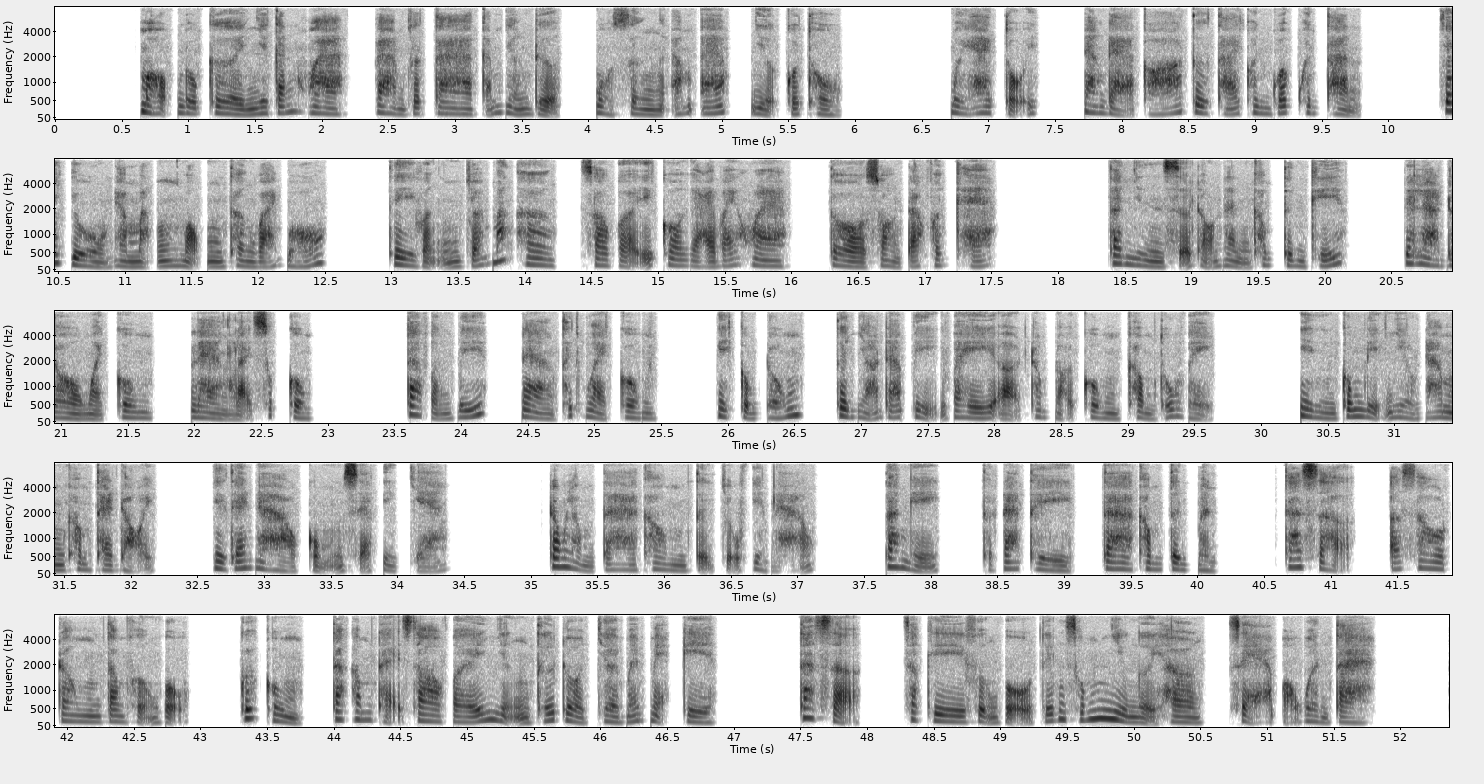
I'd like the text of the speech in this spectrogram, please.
Một nụ cười như cánh hoa làm cho ta cảm nhận được mùa xuân ấm áp giữa cô thù. 12 tuổi, nàng đã có tư thái khuynh quốc khuynh thành. Cho dù nằm mặc một thân vải bố, thì vẫn chói mắt hơn so với cô gái vái hoa đồ son trắc phấn khác. Ta nhìn sữa đậu nành không tinh khiết, đây là đồ ngoài cung, nàng lại xuất cung. Ta vẫn biết nàng thích ngoài cung, nghe cũng đúng, từ nhỏ đã bị vây ở trong nội cung không thú vị. Nhìn cung điện nhiều năm không thay đổi, như thế nào cũng sẽ phiền chán. Trong lòng ta không tự chủ phiền não. Ta nghĩ, thật ra thì ta không tin mình. Ta sợ, ở sâu trong tâm phượng vụ, cuối cùng ta không thể so với những thứ đồ chơi mấy mẹ kia. Ta sợ, sau khi phượng vụ tiến súng nhiều người hơn, sẽ bỏ quên ta.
